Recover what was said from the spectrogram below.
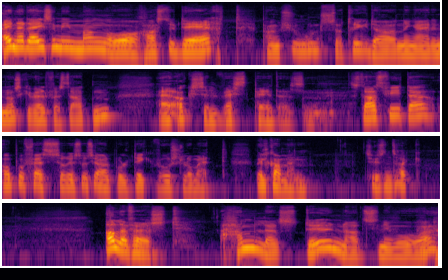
En av de som i mange år har studert pensjons- og trygdeordninger i den norske velferdsstaten, er Aksel West Petersen. Statsviter og professor i sosialpolitikk ved Oslo OsloMet. Velkommen. Tusen takk. Aller først, handler stønadsnivået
